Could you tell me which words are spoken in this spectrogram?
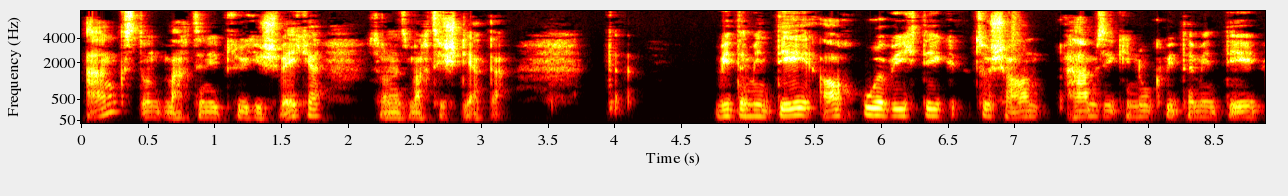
Angst und macht sie nicht psychisch schwächer, sondern es macht sie stärker. Vitamin D auch urwichtig zu schauen, haben sie genug Vitamin D,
